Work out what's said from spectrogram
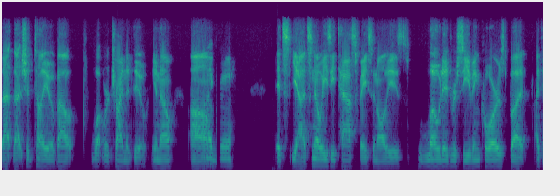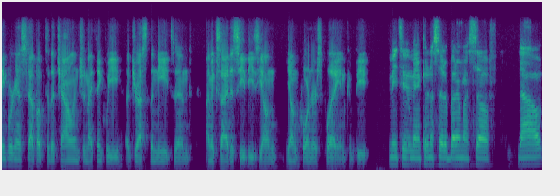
that that should tell you about what we're trying to do. You know. Um, I agree. It's yeah, it's no easy task facing all these loaded receiving cores, but I think we're going to step up to the challenge, and I think we address the needs. And I'm excited to see these young young corners play and compete. Me too, man. Couldn't have said it better myself. Now,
